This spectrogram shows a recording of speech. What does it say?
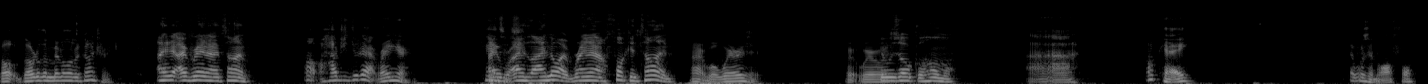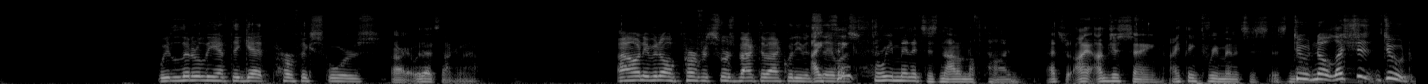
Go go to the middle of the country. I, I ran out of time. Oh, how'd you do that? Right here. I, Kansas. I, I know I ran out of fucking time. All right. Well, where is it? Where, where was It was Oklahoma. Ah, okay. That wasn't awful. We literally have to get perfect scores. All right, well, that's not gonna happen. I don't even know if perfect scores back to back would even I save think us. three minutes is not enough time. That's I. I'm just saying. I think three minutes is is. Not Dude, no, let's just. Dude,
